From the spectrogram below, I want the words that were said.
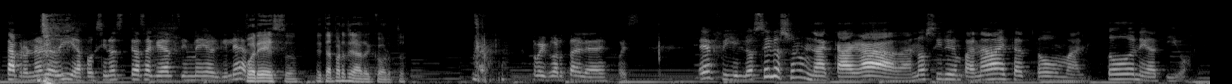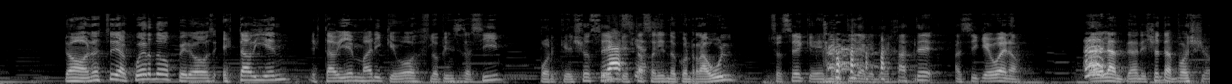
Está, pero no lo digas, porque si no te vas a quedar sin medio alquiler. Por eso, esta parte la recorto. Recortala después. En fin, los celos son una cagada, no sirven para nada, está todo mal, todo negativo. No, no estoy de acuerdo, pero está bien, está bien, Mari, que vos lo pienses así, porque yo sé Gracias. que estás saliendo con Raúl, yo sé que es mentira que te dejaste, así que bueno, adelante, Mari, yo te apoyo.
